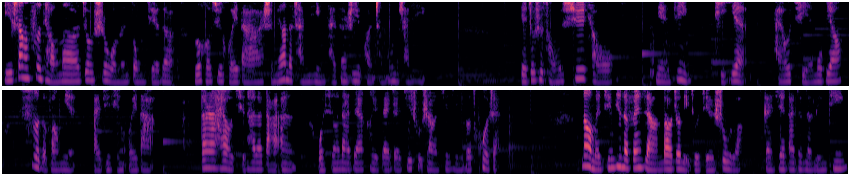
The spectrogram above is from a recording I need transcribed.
以上四条呢，就是我们总结的如何去回答什么样的产品才算是一款成功的产品，也就是从需求。眼镜、体验，还有企业目标四个方面来进行回答。当然还有其他的答案，我希望大家可以在这基础上进行一个拓展。那我们今天的分享到这里就结束了，感谢大家的聆听，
